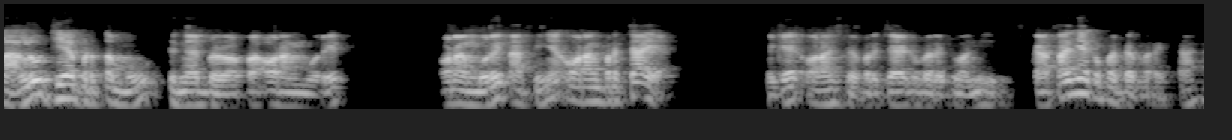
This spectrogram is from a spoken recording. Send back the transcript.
Lalu dia bertemu dengan beberapa orang murid. Orang murid artinya orang percaya. Oke, orang sudah percaya kepada Tuhan Yesus. Katanya kepada mereka,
